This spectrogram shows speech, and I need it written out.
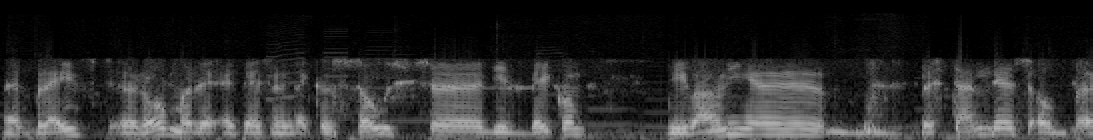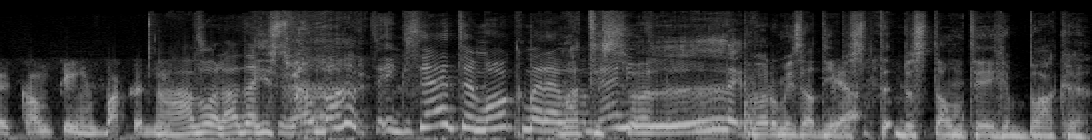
het blijft rauw, maar het is een, like een saus eh, die erbij komt. Die wel niet eh, bestand is op eh, kan tegen bakken. niet. Ah, voilà, dankjewel Bart. Ik zei het hem ook, maar hij Maar het is zo niet... lekker. Waarom is dat niet Ja. best- bestand tegen bakken?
